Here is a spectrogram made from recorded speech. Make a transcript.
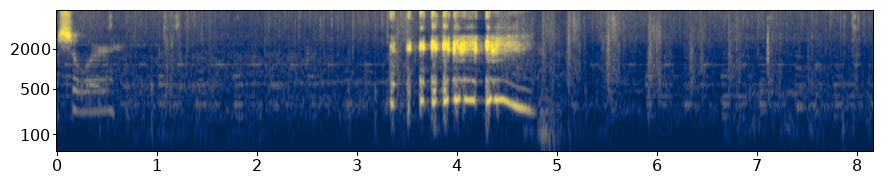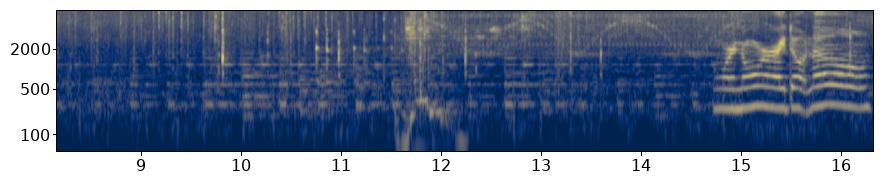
Not sure. Or nor, I don't know.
